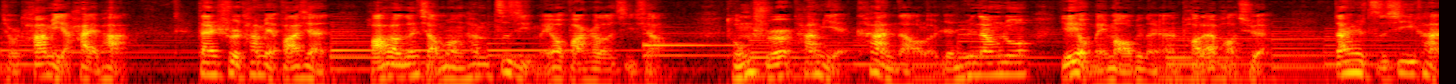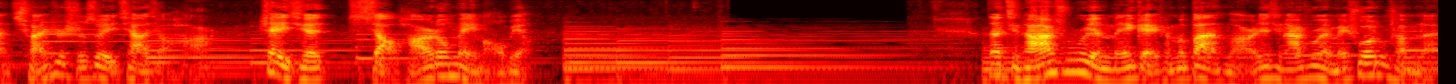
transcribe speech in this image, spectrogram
就是他们也害怕，但是他们也发现华华跟小梦他们自己没有发烧的迹象，同时他们也看到了人群当中也有没毛病的人跑来跑去，但是仔细一看，全是十岁以下的小孩儿，这些小孩都没毛病。那警察叔叔也没给什么办法，而且警察叔叔也没说出什么来，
